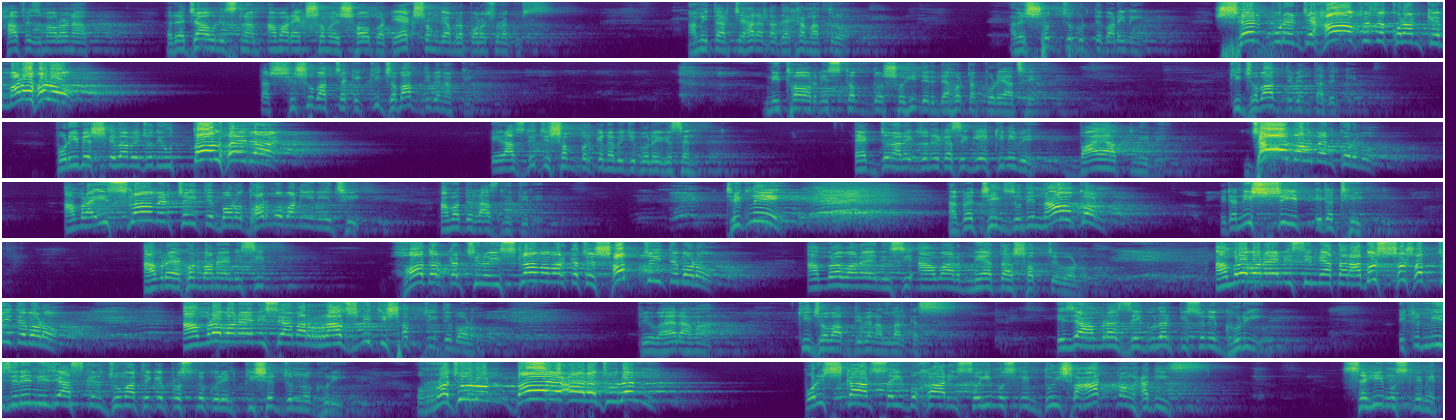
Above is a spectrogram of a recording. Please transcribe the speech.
হাফেজ মাওলানা রেজাউল ইসলাম আমার এক সময় সহপাঠী, একসঙ্গে আমরা পড়াশোনা করছি। আমি তার চেহারাটা দেখা মাত্র। আমি সহ্য করতে পারিনি। শেরপুরের যে হাফেজে কোরআনকে মারা হলো, তার শিশু বাচ্চাকে কি জবাব দিবেন আপনি? নিথর, নিস্তব্ধ শহীদের দেহটা পড়ে আছে। কি জবাব দিবেন তাদেরকে? পরিবেশ এভাবে যদি উত্তাল হয়ে যায় এই রাজনীতি সম্পর্কে নবীজি বলে গেছেন, একজন আরেকজনের কাছে গিয়ে কি নিবে? বায়াত নিবে। যা বলবেন করব। আমরা ইসলামের চাইতে বড় ধর্ম বানিয়ে নিয়েছি আমাদের রাজনীতিরে। ঠিক নেই আপনার ঠিক যদি নাও কন, এটা নিশ্চিত, এটা ঠিক। আমরা এখন বানায় নিছি। হওয়া দরকার ছিল ইসলাম আমার কাছে সবচেয়ে বড়। আমরা বানায় নিছি আমার নেতা সবচেয়ে বড়। আমরা বানায় নিছি নেতার আদর্শ সবচেয়ে বড়। আমরা বানায় নিছি আমার রাজনীতি সবচেয়ে বড়। প্রিয় ভাইয়ের আমার, কি জবাব দিবেন আল্লাহর কাছে? এই যে আমরা যেগুলার পিছনে ঘুরি একটু নিজেরে নিজে আজকের জমা থেকে প্রশ্ন করেন, কিসের জন্য ঘুরি? রজুলুন রাজুলান। পরিষ্কার সেই বুখারী, সহি মুসলিম, দুইশো আট নং হাদিস। সহি মুসলিমের।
